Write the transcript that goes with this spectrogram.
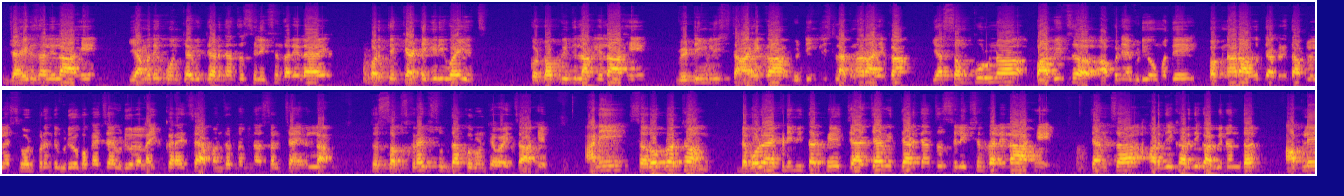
जाहीर झालेला आहे. यामध्ये कोणत्या विद्यार्थ्यांचं सिलेक्शन झालेलं आहे? प्रत्येक कॅटेगरी वाईज कट ऑफ किती लागलेला आहे? वेटिंग लिस्ट आहे का? वेटिंग लिस्ट लागणार आहे का? या संपूर्ण बाबीचं आपण या व्हिडिओमध्ये बघणार आहोत. त्याकरिता आपल्याला शेवटपर्यंत व्हिडिओ बघायचा आहे. व्हिडिओला लाईक करायचा आहे. आपण जर नवीन असाल चॅनलला तर सबस्क्राईब सुद्धा करून ठेवायचं आहे. आणि सर्वप्रथम डबल अकॅडमी तर्फे ज्या ज्या विद्यार्थ्यांचं सिलेक्शन झालेलं आहे त्यांचं हार्दिक हार्दिक अभिनंदन. आपले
